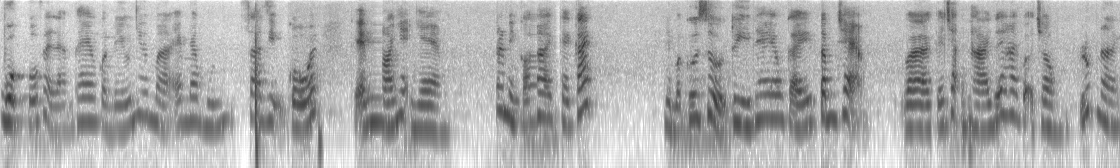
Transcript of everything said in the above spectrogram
buộc cô phải làm theo. Còn nếu như mà em đang muốn xoa dịu cô ấy thì em nói nhẹ nhàng. Tức là mình có hai cái cách để mà cư xử tùy theo cái tâm trạng và cái trạng thái giữa hai vợ chồng lúc này.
